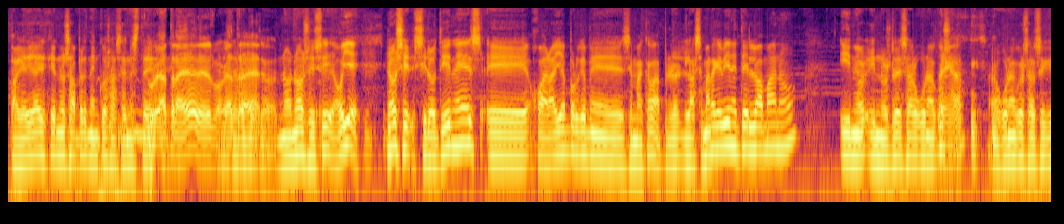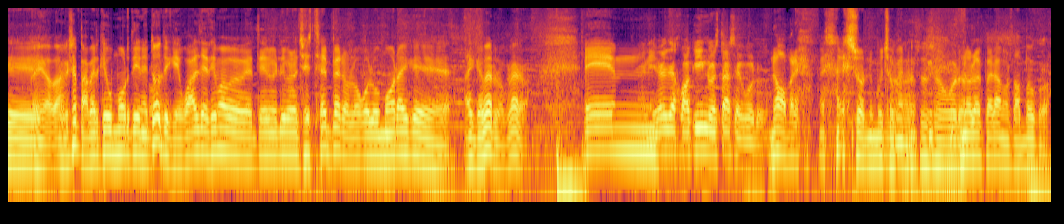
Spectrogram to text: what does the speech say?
Para que digáis que no se aprenden cosas en este. Lo voy a traer, eh, lo voy a este traer. No, no, sí, sí. Oye, no, si, si lo tienes, eh, joder, ahora ya porque me- se me acaba. Pero la semana que viene tenlo a mano. Y, no- y nos lees alguna cosa. Venga. Alguna cosa así que. Venga, va. yo qué sé, para ver qué humor tiene Toti. Que igual decimos que tiene un libro de chistes, pero luego el humor hay que, hay que verlo, claro. Em, A nivel de Joaquín no está seguro. no, hombre, eso ni mucho No, menos. eso seguro. No lo esperamos tampoco.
